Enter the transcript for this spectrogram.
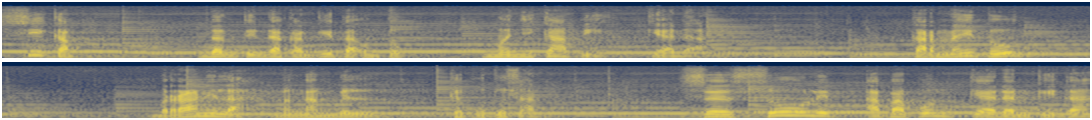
sikap dan tindakan kita untuk menyikapi keadaan. Karena itu, beranilah mengambil keputusan. Sesulit apa pun keadaan kita,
